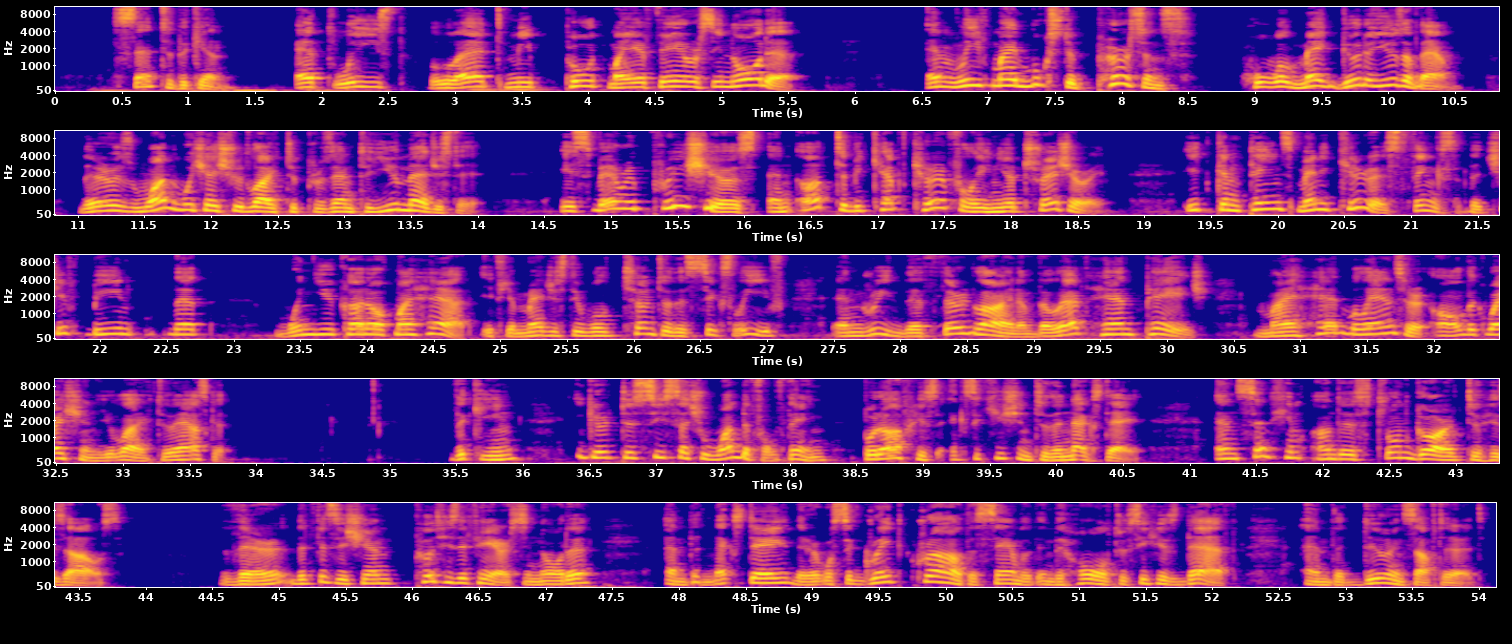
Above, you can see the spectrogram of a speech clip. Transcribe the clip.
said to the king, At least let me put my affairs in order, and leave my books to persons who will make good use of them. There is one which I should like to present to you, Majesty. It's very precious and ought to be kept carefully in your treasury. It contains many curious things, the chief being that when you cut off my head, if your majesty will turn to the sixth leaf and read the third line of the left hand page, my head will answer all the questions you like to ask it. The king, eager to see such a wonderful thing, put off his execution to the next day, and sent him under a strong guard to his house. There the physician put his affairs in order, and the next day there was a great crowd assembled in the hall to see his death and the doings after it.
